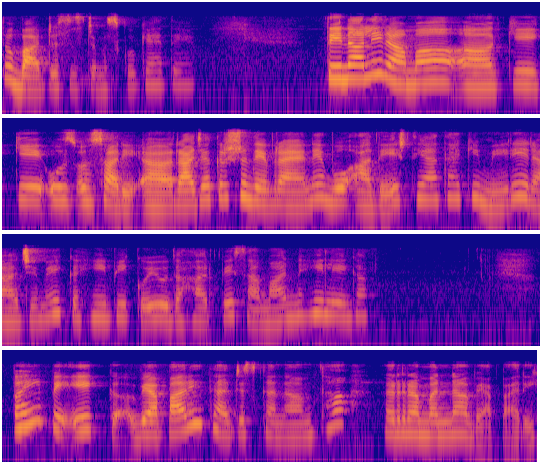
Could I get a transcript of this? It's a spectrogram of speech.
तो बाटर सिस्टम उसको कहते हैं तेनालीरामा के के उस सॉरी राजा कृष्णदेव राय ने वो आदेश दिया था कि मेरे राज्य में कहीं भी कोई उधार पे सामान नहीं लेगा। वहीं पे एक व्यापारी था जिसका नाम था रमन्ना व्यापारी।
